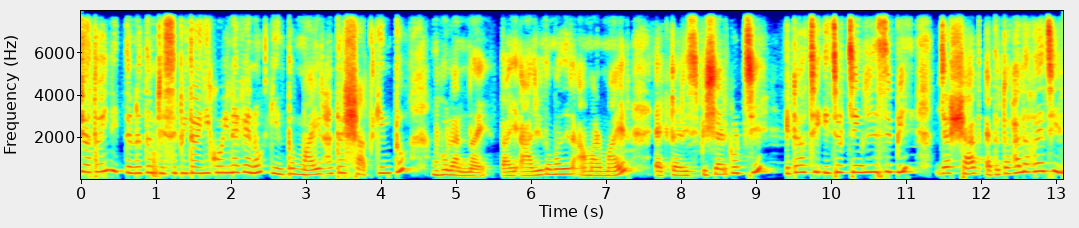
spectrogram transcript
যতই নিত্য নতুন রেসিপি তৈরি করি না কেন, কিন্তু মায়ের হাতের স্বাদ কিন্তু ভোলার নয়। তাই আজও তোমাদের আমার মায়ের একটা রেসিপি শেয়ার করছি। এটা হচ্ছে ইঁচড় চিংড়ি রেসিপি যার স্বাদ এতটা ভালো হয়েছিল,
